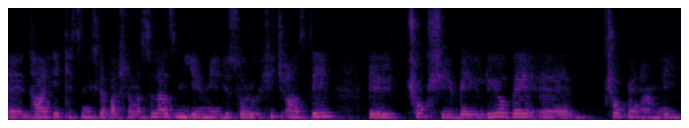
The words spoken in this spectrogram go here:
e, tarihe kesinlikle başlaması lazım. 27 soru hiç az değil. E, çok şey belirliyor ve e, çok önemli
